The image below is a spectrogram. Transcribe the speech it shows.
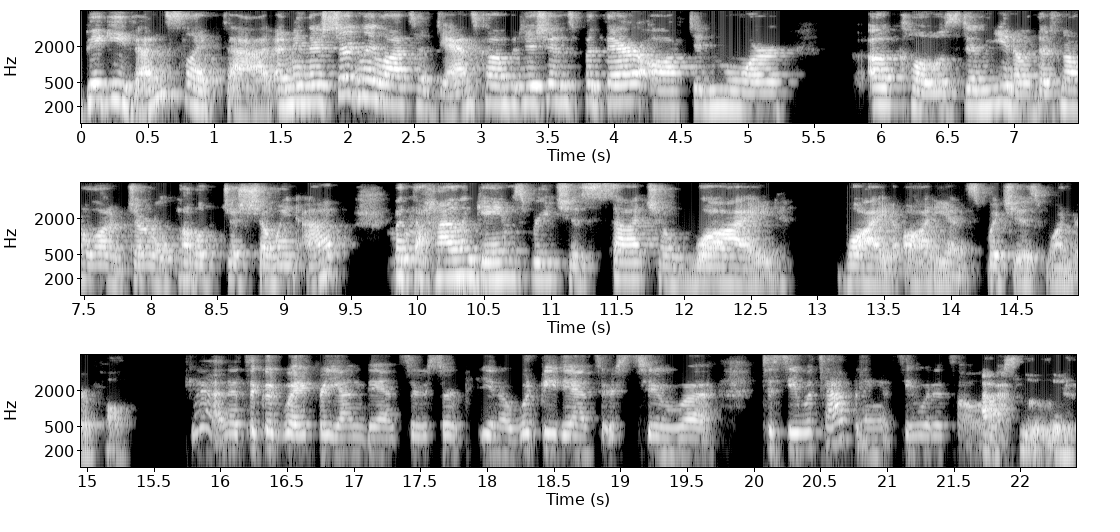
big events like that. I mean, there's certainly lots of dance competitions, but they're often more uh, closed and, you know, there's not a lot of general public just showing up. But the mm-hmm. Highland Games reaches such a wide, wide audience, which is wonderful. Yeah, and it's a good way for young dancers or you know would-be dancers to uh, to see what's happening and see what it's all about. Absolutely,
